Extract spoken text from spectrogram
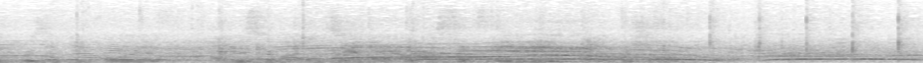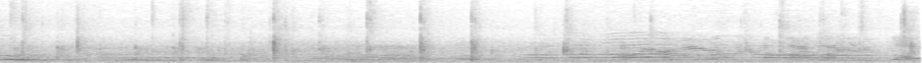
In lane four is Henus from Swimming at 56.88 unofficial. Cover your ears when you're the sideline and it's not.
